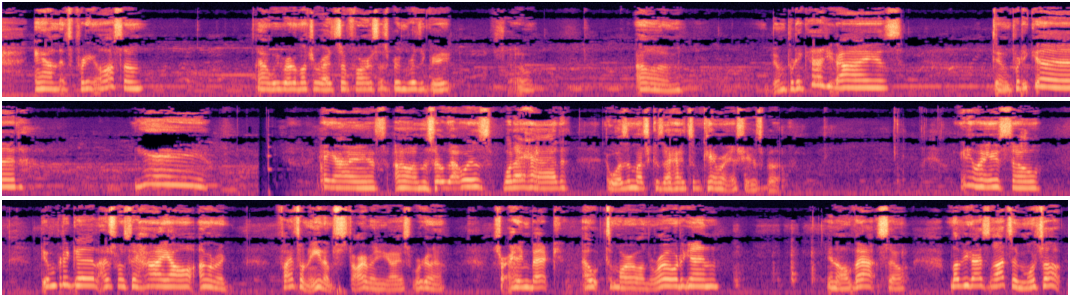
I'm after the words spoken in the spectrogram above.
and it's pretty awesome. Uh, we rode a bunch of rides so far, so it's been really great. So, um, doing pretty good, you guys. Doing pretty good. Yay! Hey guys, um, so that was what I had. It wasn't much because I had some camera issues, but anyway, so doing pretty good. I just want to say hi, y'all. I'm gonna find something to eat. I'm starving, you guys. We're gonna start heading back out tomorrow on the road again and all that. So, love you guys lots and what's up?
